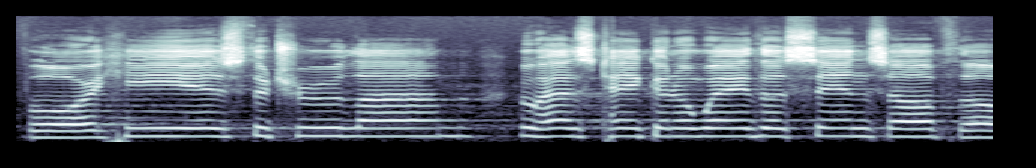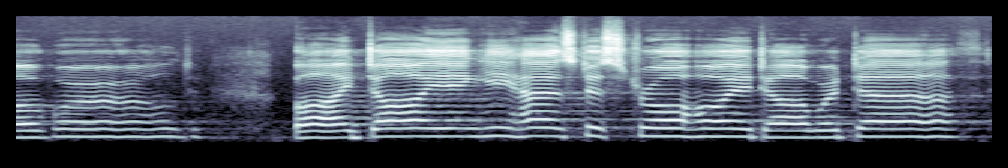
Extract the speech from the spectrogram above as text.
For he is the true Lamb who has taken away the sins of the world. By dying, he has destroyed our death,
